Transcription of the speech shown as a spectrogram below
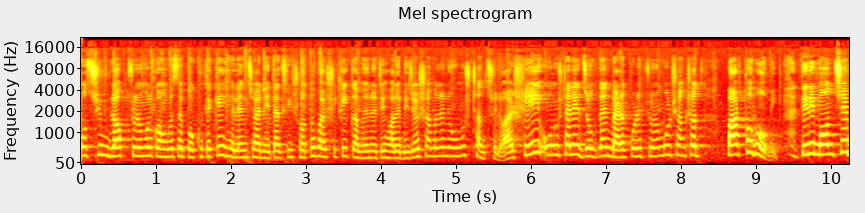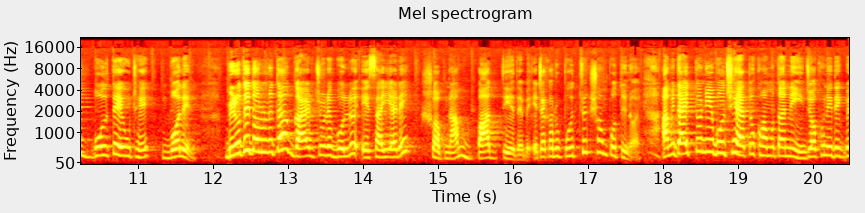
পশ্চিম ব্লক তৃণমূল কংগ্রেসের পক্ষ থেকে হেলেন চা নেতাজি শতবার্ষিকী কমিউনিটি হলে বিজয় সম্মেলনী অনুষ্ঠান ছিল। আর সেই অনুষ্ঠানে যোগ দেন ব্যারাকপুরের তৃণমূল সাংসদ পার্থ ভৌমিক। তিনি মঞ্চে বলতে উঠে বলেন বিরোধী দলনেতা গায়ের জোরে বলল, এসআইআর সব নাম বাদ দিয়ে দেবে। এটা কারও পৈতৃক সম্পত্তি নয়। আমি দায়িত্ব নিয়ে বলছি, এত ক্ষমতা নেই। যখনই দেখবে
